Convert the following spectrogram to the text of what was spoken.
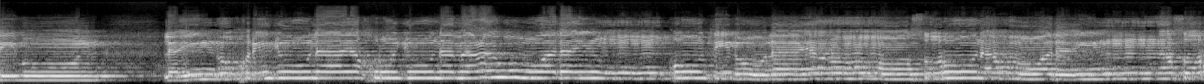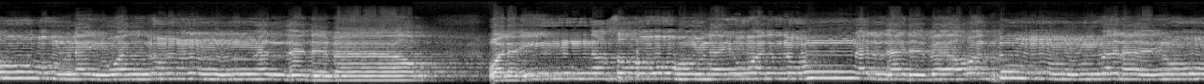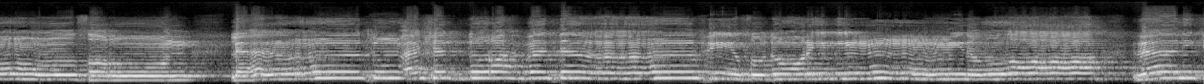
لكاذبون لئن أخرجوا لا يخرجون معهم ولئن قتلوا لا ينصرونهم ولئن نصروهم ليولن الأدبار. ولئن نصروهم ليولن الأدبار ثم لا ينصرون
